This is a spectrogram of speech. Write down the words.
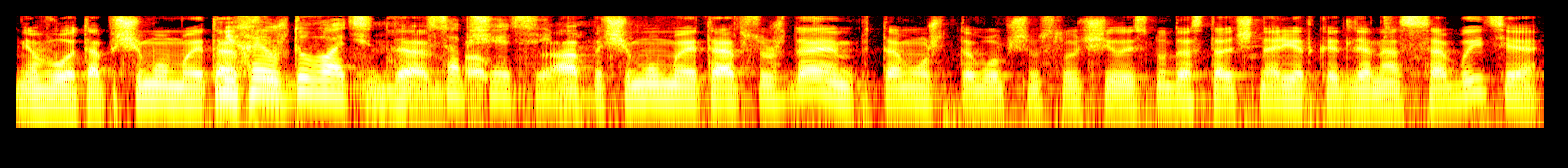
Вот. А почему мы это... Михаил обсуж... Дуватин да. сообщает себе. А почему мы это обсуждаем? Потому что, в общем, случилось ну, достаточно редкое для нас событие.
